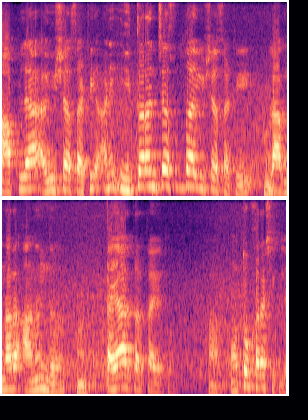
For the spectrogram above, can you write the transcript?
आपल्या आयुष्यासाठी आणि इतरांच्या सुद्धा आयुष्यासाठी लागणारा आनंद तयार करता येतो. हां. तो खरा शिकले.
